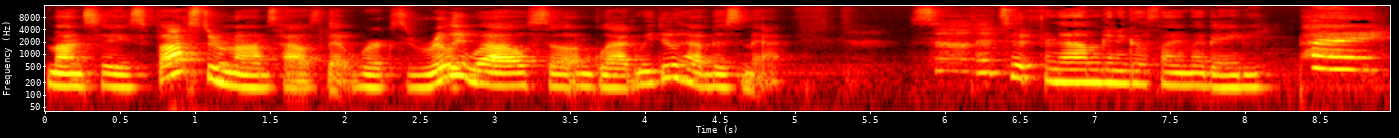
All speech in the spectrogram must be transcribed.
Monse's foster mom's house that works really well, so I'm glad we do have this mat. So that's it for now. I'm going to go find my baby. Bye!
